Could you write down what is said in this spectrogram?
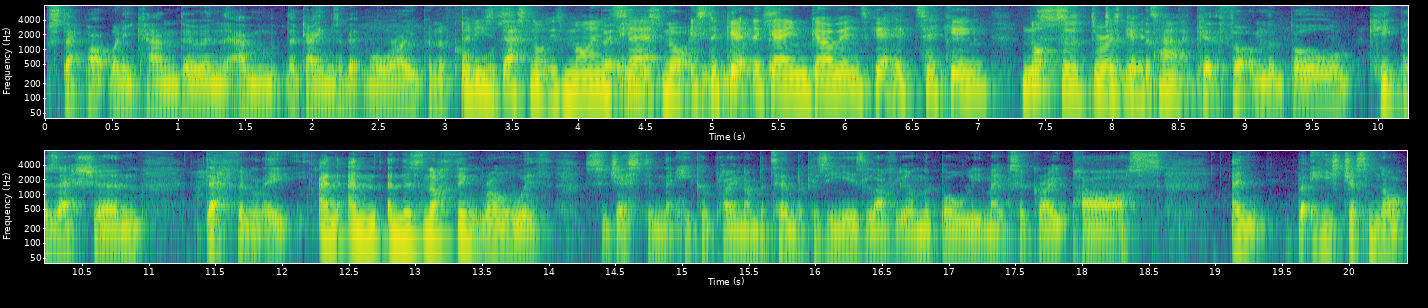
step up when he can do, and, and the game's a bit more open, of course. But he's, that's not his mindset. it's not It's to get the game going, to get it ticking, not to directly get attack. The, get the foot on the ball, keep possession. Definitely, and and and there's nothing wrong with suggesting that he could play number ten because he is lovely on the ball. He makes a great pass, and but he's just not,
